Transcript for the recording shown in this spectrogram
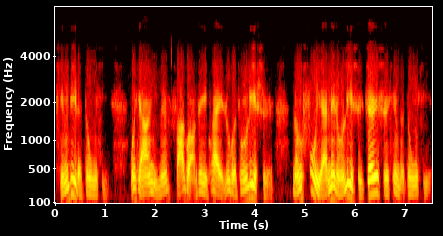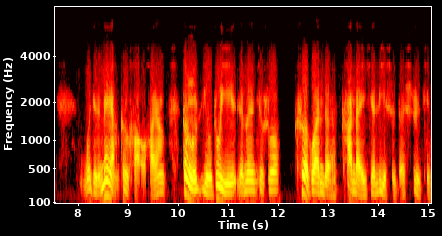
屏蔽的东西。我想你们法广这一块，如果从历史能复原那种历史真实性的东西，我觉得那样更好，好像更有助于人们就说客观的看待一些历史的事情。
